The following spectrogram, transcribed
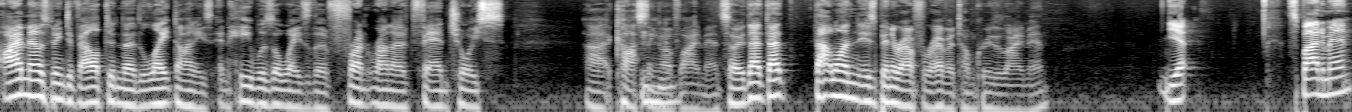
Iron Man was being developed in the late nineties, and he was always the front runner fan choice uh, casting Mm-hmm. of Iron Man. So that that that one has been around forever. Tom Cruise's Iron Man. Yep. Spider Man.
